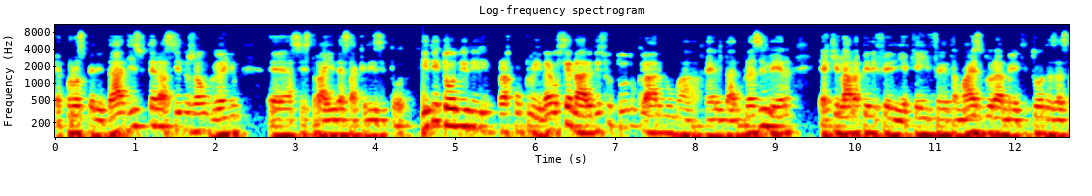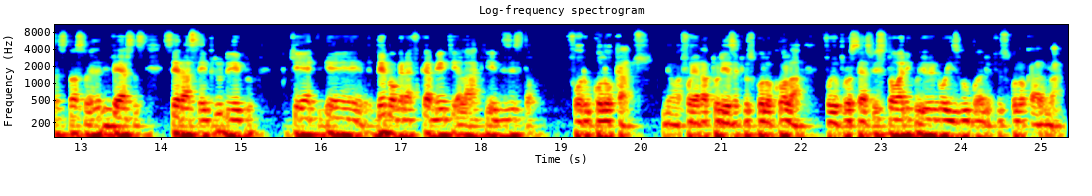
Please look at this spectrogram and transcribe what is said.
é, prosperidade, isso terá sido já um ganho é, a se extrair dessa crise toda. E de todo, para concluir, né, o cenário disso tudo, claro, numa realidade brasileira, é que lá na periferia, quem enfrenta mais duramente todas essas situações adversas será sempre o negro, porque é, é, demograficamente é lá que eles estão, foram colocados. Não foi a natureza que os colocou lá, foi o processo histórico e o egoísmo humano que os colocaram lá.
